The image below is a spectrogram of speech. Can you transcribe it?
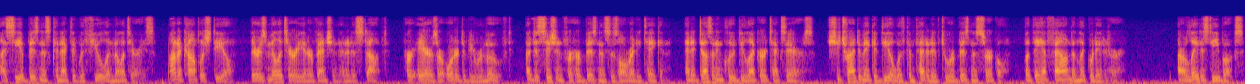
I see a business connected with fuel and militaries. Unaccomplished deal. There is military intervention and it is stopped. Her heirs are ordered to be removed. A decision for her business is already taken, and it doesn't include Dilek Ertek's heirs. She tried to make a deal with competitive to her business circle, but they have found and liquidated her. Our latest ebooks.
